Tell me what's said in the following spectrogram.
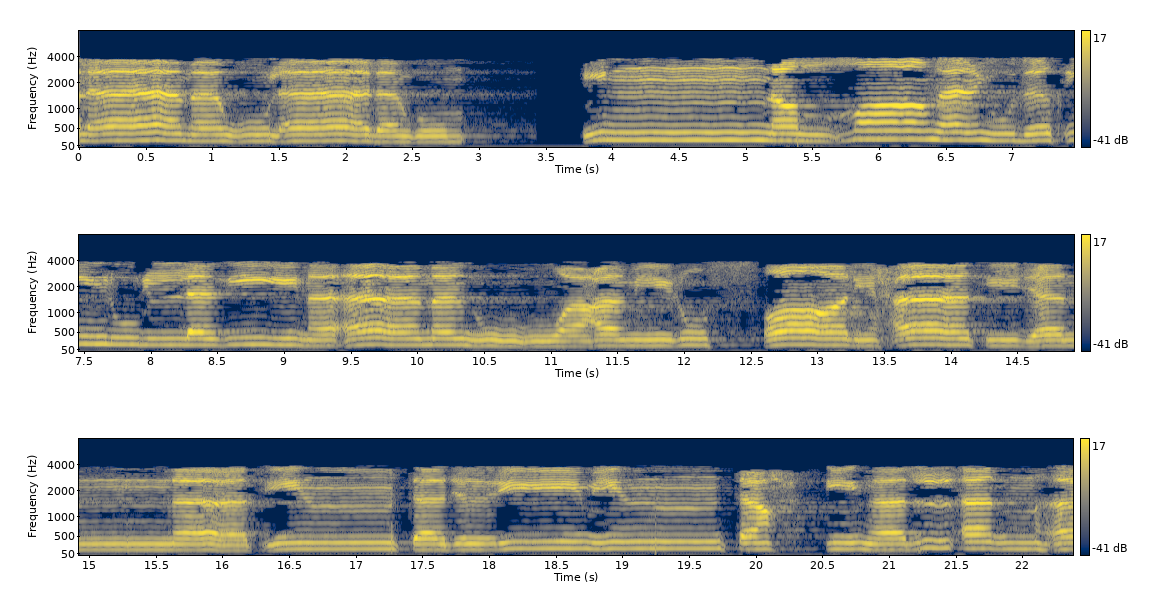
لَا مَوْلَى لَهُمْ. إِنَّ اللَّهَ يُدْخِلُ الَّذِينَ آمَنُوا وَعَمِلُوا الصَّالِحَاتِ جَنَّاتٍ تَجْرِي مِن تَحْتِهَا الْأَنْهَارُ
